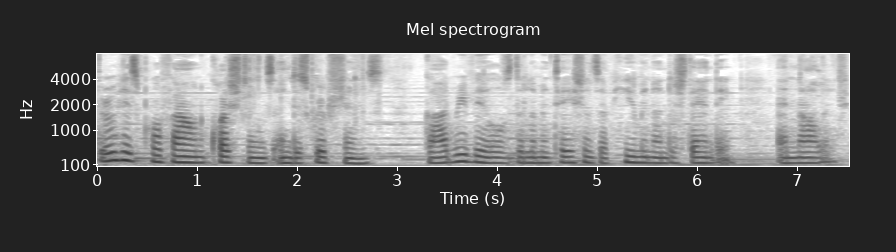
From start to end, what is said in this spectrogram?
Through his profound questions and descriptions, God reveals the limitations of human understanding and knowledge.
